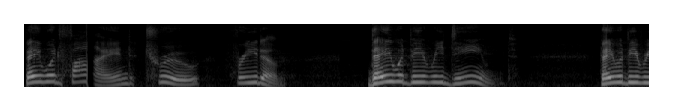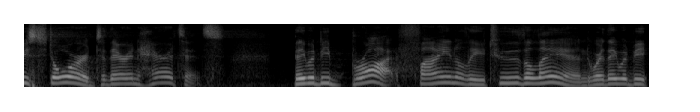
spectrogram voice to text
They would find true freedom. They would be redeemed. They would be restored to their inheritance. They would be brought finally to the land where they would be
